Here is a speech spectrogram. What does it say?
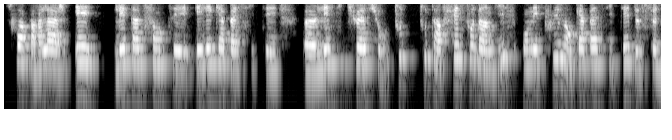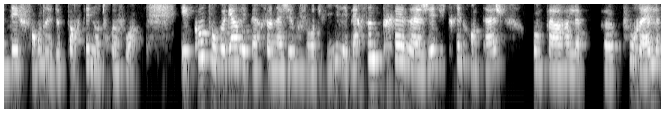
Soit par l'âge et l'état de santé et les capacités, euh, les situations, tout, un faisceau d'indices, on est plus en capacité de se défendre et de porter notre voix. Et quand on regarde les personnes âgées aujourd'hui, les personnes très âgées, du très grand âge, on parle euh, pour elles,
